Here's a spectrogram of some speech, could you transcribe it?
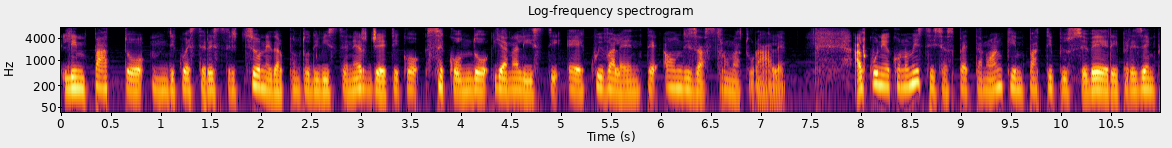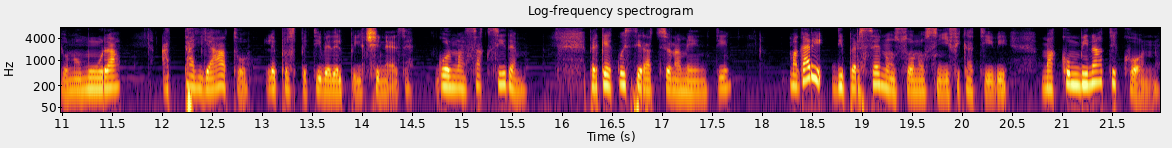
L'impatto mh, di queste restrizioni dal punto di vista energetico, secondo gli analisti, è equivalente a un disastro naturale. Alcuni economisti si aspettano anche impatti più severi, per esempio Nomura ha tagliato le prospettive del PIL cinese, Goldman Sachs idem, perché questi razionamenti magari di per sé non sono significativi, ma combinati con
